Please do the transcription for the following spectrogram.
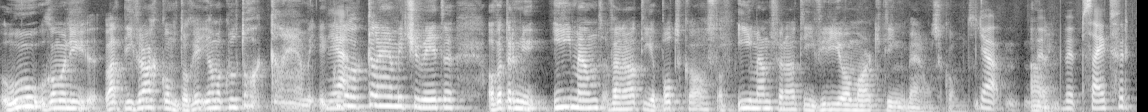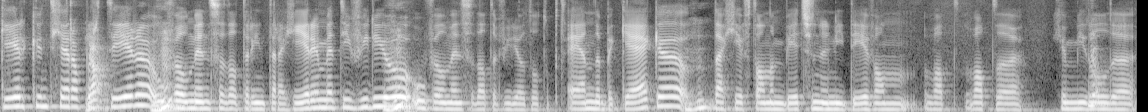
Hoe gaan we nu... Want die vraag komt toch, hè? Ja, maar ik wil toch een klein, ik Ja. wil toch een klein beetje weten of dat er nu iemand vanuit die podcast of iemand vanuit die videomarketing bij ons komt. Ja, we- ja. websiteverkeer kunt je rapporteren. Mhm. Hoeveel mensen dat er interageren met die video. Mhm. Hoeveel mensen dat de video tot op het einde bekijken. Mhm. Dat geeft dan een beetje een idee van wat, wat de gemiddelde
